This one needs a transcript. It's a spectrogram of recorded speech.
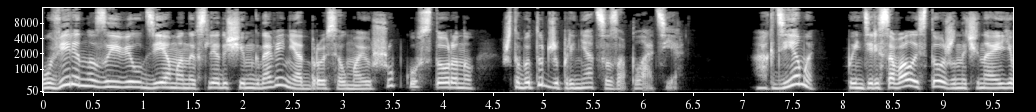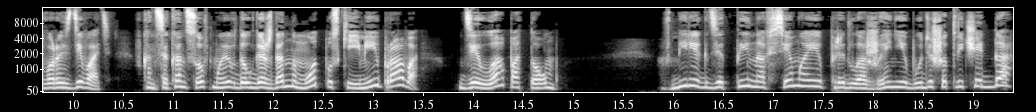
Уверенно заявил демон и в следующее мгновение отбросил мою шубку в сторону, чтобы тут же приняться за платье. «А где мы?» — поинтересовалась тоже, начиная его раздевать. «В конце концов, мы в долгожданном отпуске, имею право. Дела потом». «В мире, где ты на все мои предложения будешь отвечать «да».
